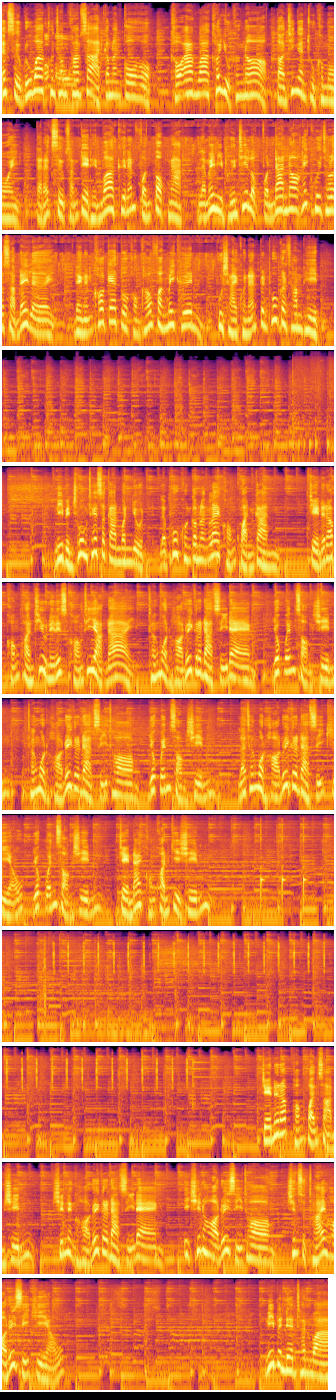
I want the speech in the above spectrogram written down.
นักสืบรู้ว่าคนทำความสะอาดกำลังโกหก เขาอ้างว่าเขาอยู่ข้างนอก ตอนที่เงินถูกขโมย แต่นักสืบสังเกตเห็นว่าคืนนั้นฝนตกหนัก และไม่มีพื้นที่หลบฝนด้านนอกให้คุยโทรศัพท์ได้เลย ดังนั้นข้อแก้ตัวของเขาฟังไม่ขึ้น ผู้ชายคนนั้นเป็นผู้กระทำผิด นี่เป็นช่วงเทศกาลวันหยุด และผู้คนกำลังแลกของขวัญกัน เจนได้รับของขวัญที่อยู่ในลิสต์ของที่อยากได้ ทั้งหมดห่อด้วยกระดาษสีแดง ยกเว้น 2 ชิ้น ทั้งหมดห่อด้วยกระดาษสีทอง ยกเว้น 2 ชิ้น และทั้งหมดห่อด้วยกระดาษสีเขียว ยกเว้น 2 ชิ้น เจนได้ของขวัญกี่ชิ้น เจนได้รับของขวัญ 3 ชิ้น ชิ้นหนึ่งห่อด้วยกระดาษสีแดง อีกชิ้นห่อด้วยสีทอง ชิ้นสุดท้ายห่อด้วยสีเขียว นี่เป็นเดือนธันวา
